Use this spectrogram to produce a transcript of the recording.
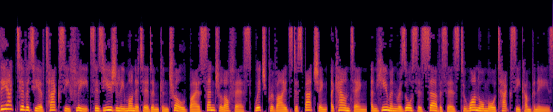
The activity of taxi fleets is usually monitored and controlled by a central office, which provides dispatching, accounting, and human resources services to one or more taxi companies.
